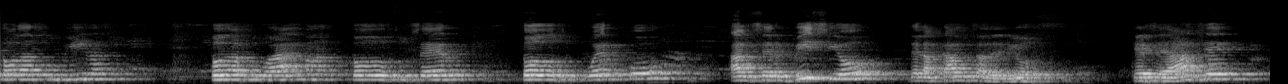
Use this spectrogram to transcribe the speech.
toda su vida, toda su alma, todo su ser, todo su cuerpo al servicio de la causa de Dios que se hace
